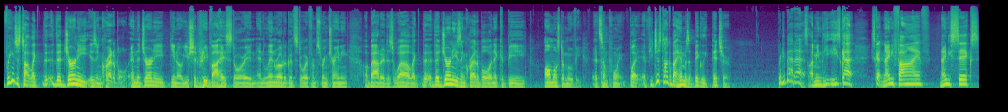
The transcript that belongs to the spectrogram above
If we can just talk, like the, the journey is incredible, and the journey, you know, you should read Vahe's story, and, and Lynn wrote a good story from spring training about it as well. Like the the journey is incredible, and it could be almost a movie at some point. But if you just talk about him as a big league pitcher, pretty badass. I mean, he, he's got he's got 95, 96.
